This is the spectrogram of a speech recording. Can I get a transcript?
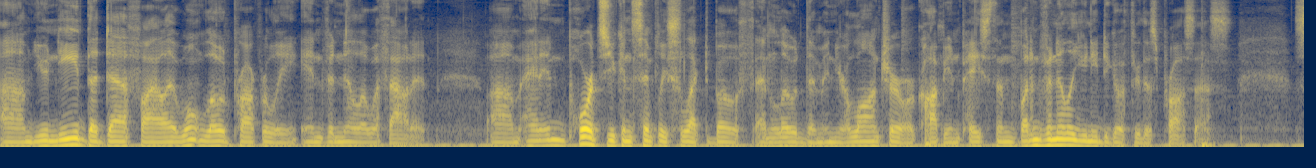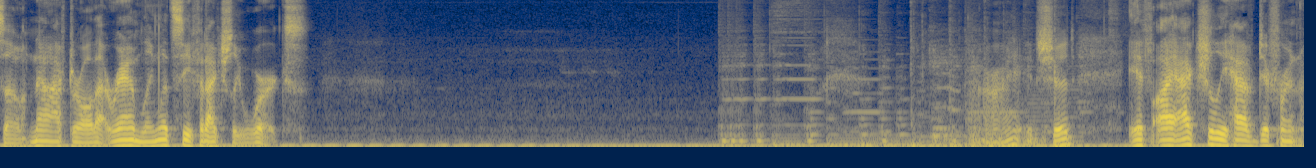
Um, you need the deh file. It won't load properly in vanilla without it. Um, and in ports, you can simply select both and load them in your launcher or copy and paste them. But in vanilla, you need to go through this process. So now after all that rambling, let's see if it actually works. Alright, it should. If I actually have different...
